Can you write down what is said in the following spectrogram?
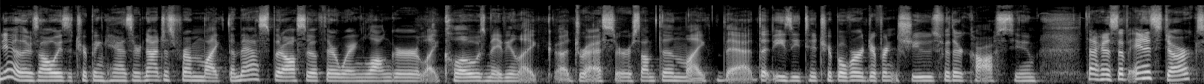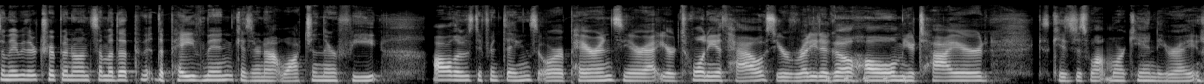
Yeah, there's always a tripping hazard, not just from like the mask, but also if they're wearing longer like clothes, maybe like a dress or something like that, that easy to trip over, different shoes for their costume, that kind of stuff. And it's dark, so maybe they're tripping on some of the the pavement because they're not watching their feet. All those different things. Or parents, you're at your 20th house, you're ready to go home, you're tired because kids just want more candy, right?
